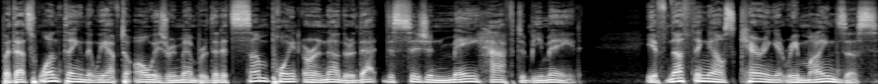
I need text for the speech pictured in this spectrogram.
But that's one thing that we have to always remember that at some point or another, that decision may have to be made. If nothing else, carrying it reminds us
